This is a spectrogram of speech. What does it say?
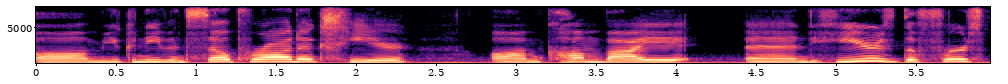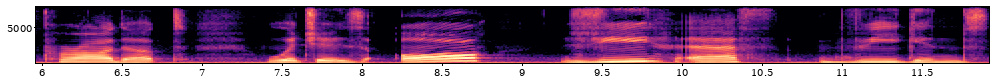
Um, you can even sell products here. Um, come buy it. And here's the first product, which is all GF Vegans.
